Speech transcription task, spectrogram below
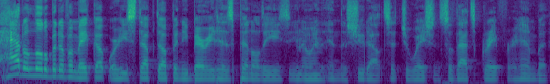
had a little bit of a makeup where he stepped up and he buried his penalties, you know, in, in the shootout situation. So that's great for him. But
